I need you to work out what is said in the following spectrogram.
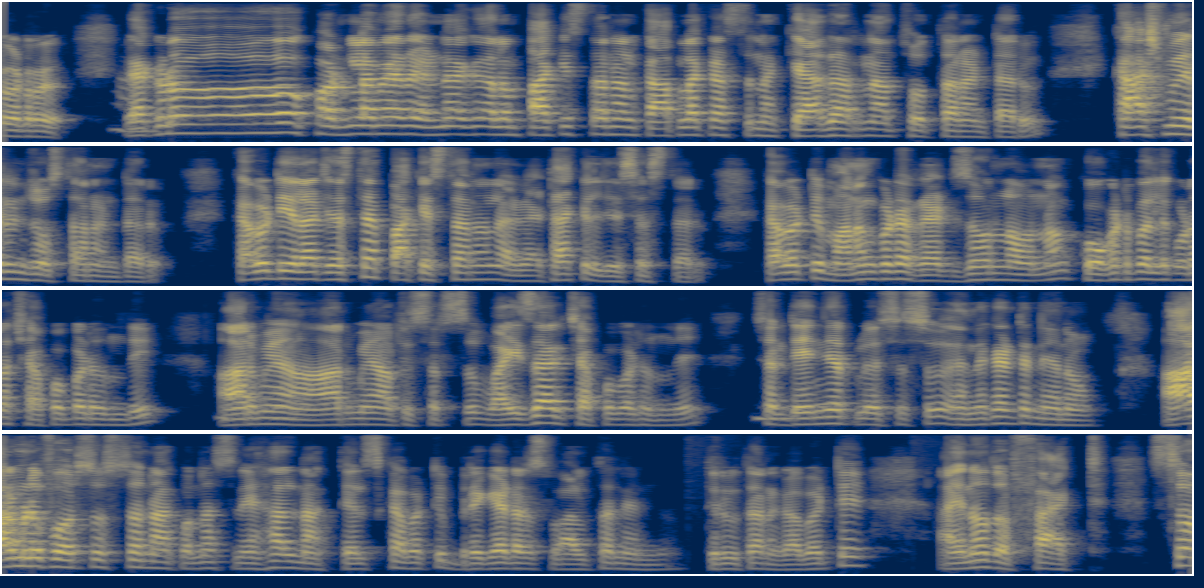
చూడరు. ఎక్కడో కొండల మీద ఎండాకాలం పాకిస్తాన్ వాళ్ళు కాపలా కాస్తున్న కేదార్నాథ్ చూస్తానంటారు కాశ్మీర్ని చూస్తానంటారు. కాబట్టి ఇలా చేస్తే పాకిస్తాన్ అటాకులు చేసేస్తారు. కాబట్టి మనం కూడా రెడ్ జోన్లో ఉన్నాం. కోకటపల్లి కూడా చెప్పబడి ఉంది. ఆర్మీ ఆర్మీ ఆఫీసర్స్ వైజాగ్ చెప్పబడి ఉంది. చాలా డేంజర్ ప్లేసెస్. ఎందుకంటే నేను ఆర్మ్డ్ ఫోర్సెస్తో నాకున్న స్నేహాలు నాకు తెలుసు కాబట్టి బ్రిగేడర్స్ వాళ్ళతో నేను తిరుగుతాను కాబట్టి I know the fact. So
